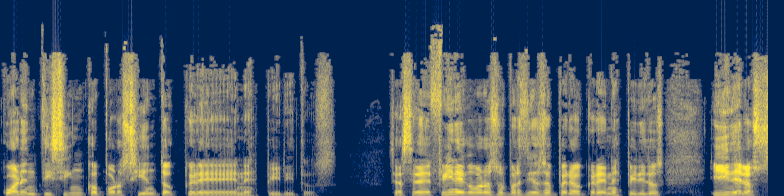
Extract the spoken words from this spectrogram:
45% cree en espíritus. O sea, se define como no supersticioso, pero cree en espíritus. Y de los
